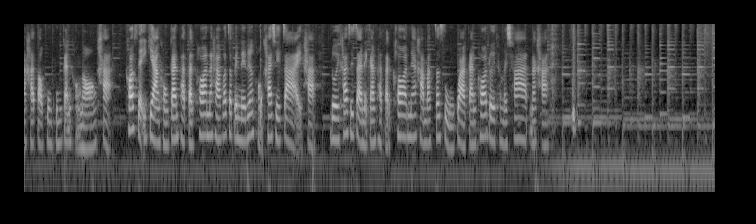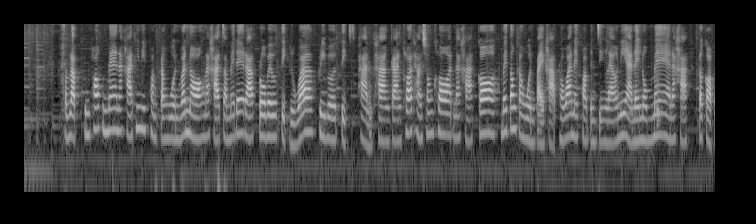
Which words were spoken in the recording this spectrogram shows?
นะคะ ต่อภูมิคุ้มกันของน้องค่ะข้อเสียอีกอย่างของการผ่าตัดคลอดนะคะ ก็จะเป็นในเรื่องของค่าใช้จ่ายค่ะ โดยค่าใช้จ่ายในการผ่าตัดคลอดเนี่ยค่ะมักจะสูงกว่าการคลอดโดยธรรมชาตินะคะสำหรับคุณพ่อคุณแม่นะคะ ที่มีความกังวลว่าน้องนะคะ จะไม่ได้รับโปรไบโอติกหรือว่าพรีไบโอติกผ่านทางการคลอดทางช่องคลอดนะคะ ก็ไม่ต้องกังวลไปค่ะ เพราะว่าในความเป็นจริงแล้วเนี่ยในนมแม่นะคะ ประกอบไป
